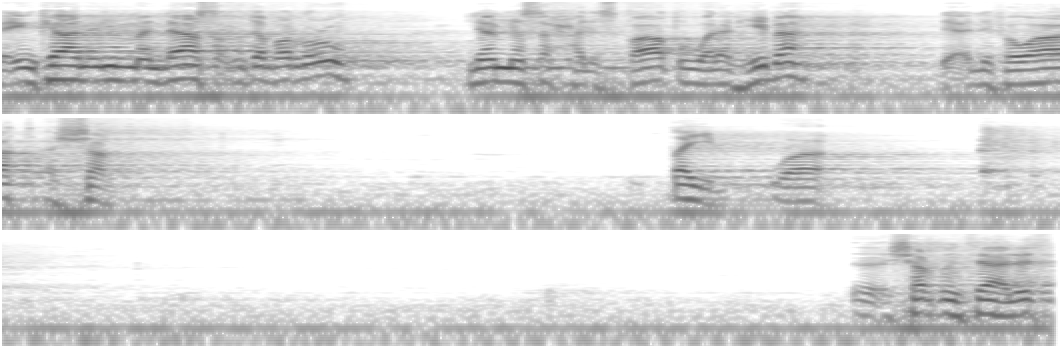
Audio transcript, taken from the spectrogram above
فإن كان ممن لا يصح تبرعه لم يصح الإسقاط ولا الهبة لفوات الشرط. طيب و شرط ثالث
